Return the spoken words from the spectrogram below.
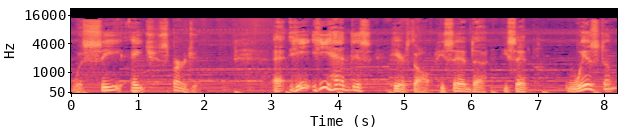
was C.H. Spurgeon. Uh, he, he had this here thought. He said, uh, he said, wisdom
